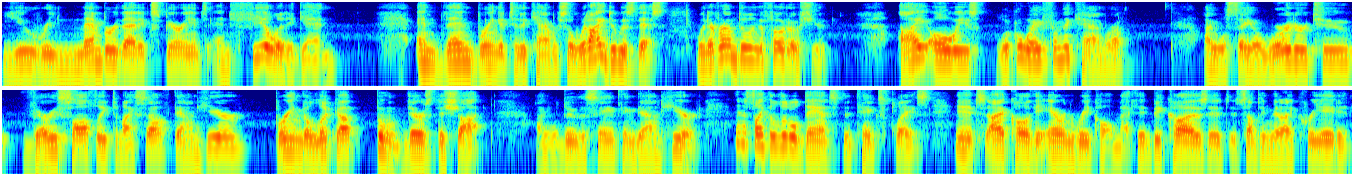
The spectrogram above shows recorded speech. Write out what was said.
you remember that experience and feel it again and then bring it to the camera. So what I do is this, whenever I'm doing a photo shoot, I always look away from the camera. I will say a word or two very softly to myself down here, bring the look up, boom, there's the shot. I will do the same thing down here. And it's like a little dance that takes place. It's I call it the Aaron recall method because it's something that I created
